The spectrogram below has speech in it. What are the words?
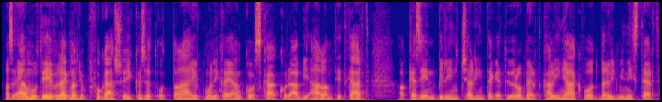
Az elmúlt év legnagyobb fogásai között ott találjuk Monika Jankovská korábbi államtitkárt, a kezén bilincsel integető Robert Kalinyák volt belügyminisztert,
